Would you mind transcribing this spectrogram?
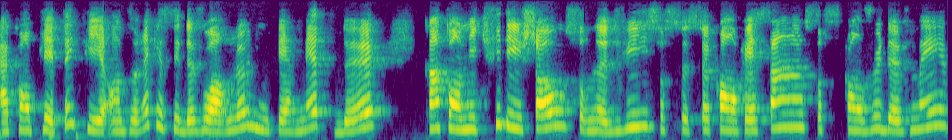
à compléter. Puis on dirait que ces devoirs-là nous permettent de, quand on écrit des choses sur notre vie, sur ce, qu'on ressent, sur ce qu'on veut devenir,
